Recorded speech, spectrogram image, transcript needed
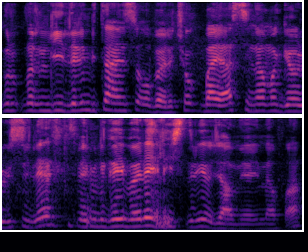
grupların liderin bir tanesi o böyle çok bayağı sinema görgüsüyle Family Guy'ı böyle eleştiriyor canlı yayında falan.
